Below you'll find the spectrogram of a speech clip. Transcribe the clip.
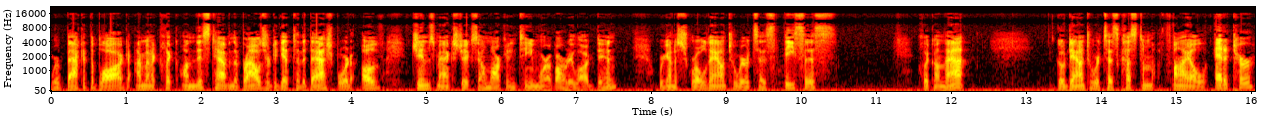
We're back at the blog. I'm going to click on this tab in the browser to get to the dashboard of Jim's MaxGXL marketing team where I've already logged in. We're going to scroll down to where it says Thesis. Click on that. Go down to where it says Custom File Editor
